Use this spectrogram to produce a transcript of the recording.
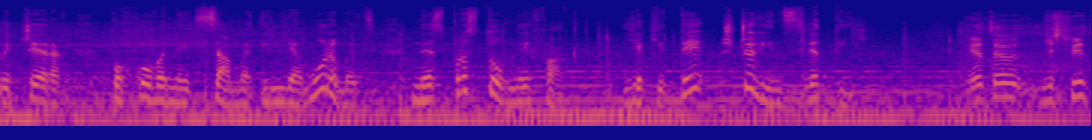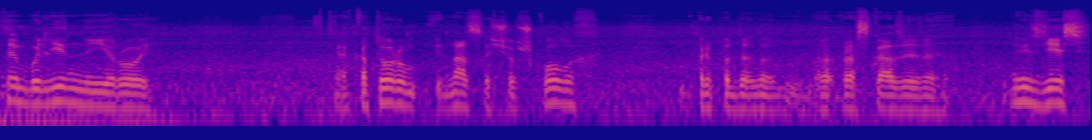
печерах похований саме Ілля Муромець, неспростовний факт, як і те, що він святий. Это действительно былинный герой, о котором и нас еще в школах препода- рассказывали. Ну и здесь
